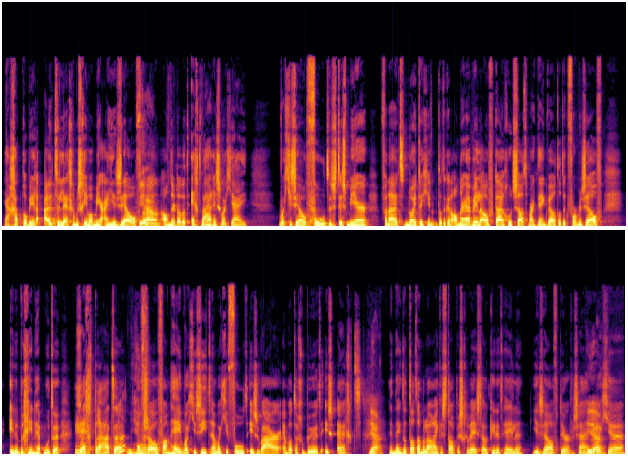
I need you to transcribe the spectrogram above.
ja, gaat proberen uit te leggen, misschien wel meer aan jezelf dan Ja. aan een ander, dat het echt waar is wat jij, wat je zelf voelt. Dus het is meer vanuit nooit dat, je, dat ik een ander heb willen overtuigen hoe het zat, maar ik denk wel dat ik voor mezelf in het begin heb moeten rechtpraten Ja. of zo. Van hé, hey, wat je ziet en wat je voelt is waar en wat er gebeurt is echt. Ja. En ik denk dat dat een belangrijke stap is geweest ook in het hele jezelf durven zijn. Ja. Dat je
